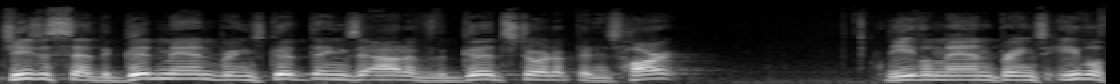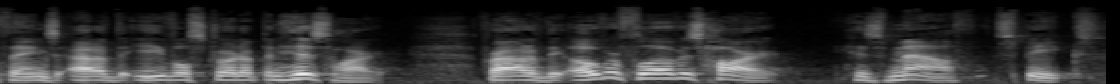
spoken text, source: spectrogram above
Jesus said, The good man brings good things out of the good stored up in his heart. The evil man brings evil things out of the evil stored up in his heart. For out of the overflow of his heart, his mouth speaks.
